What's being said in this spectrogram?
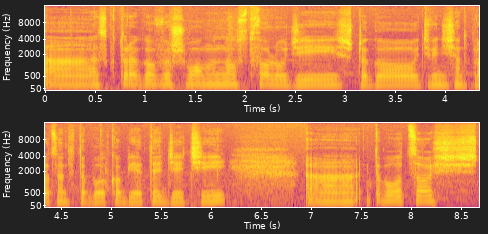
e, z którego wyszło mnóstwo ludzi, z czego 90% to były kobiety, dzieci. I to było coś,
